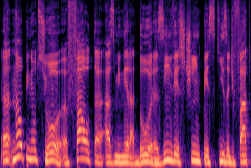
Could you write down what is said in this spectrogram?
Uh, na opinião do senhor, uh, falta as mineradoras investir em pesquisa de fato?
